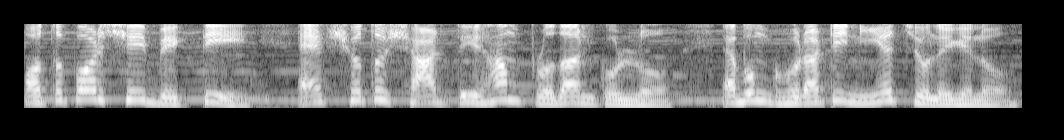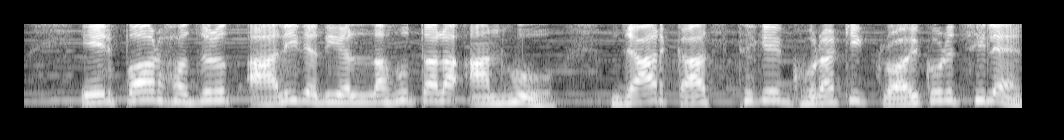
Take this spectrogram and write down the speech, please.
অতপর সেই ব্যক্তি একশত ষাট দিরহাম প্রদান করল এবং ঘোড়াটি নিয়ে চলে গেল। এরপর হজরত আলী রাদি আল্লাহ তালা আনহু, যার কাছ থেকে ঘোড়াটি ক্রয় করেছিলেন,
